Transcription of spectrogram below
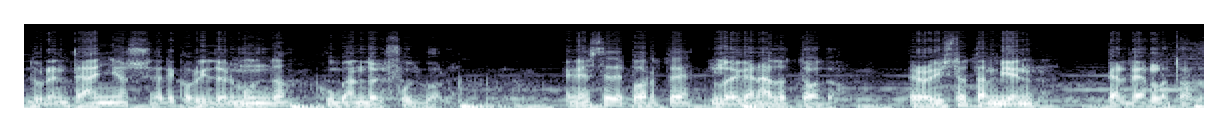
Durante años he recorrido el mundo jugando el fútbol. En este deporte lo he ganado todo, pero he visto también perderlo todo.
